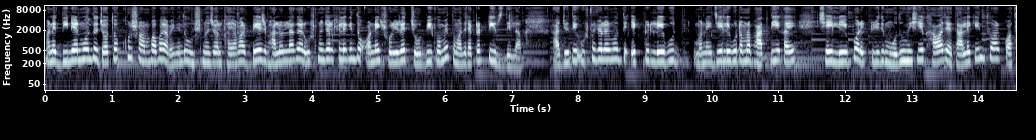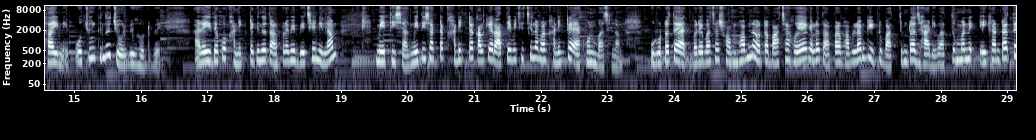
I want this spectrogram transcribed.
মানে দিনের মধ্যে যতক্ষণ সম্ভব হয় আমি কিন্তু উষ্ণ জল খাই। আমার বেশ ভালো লাগে, আর উষ্ণ জল খেলে কিন্তু অনেক শরীরের চর্বি কমে, তোমাদের একটা টিপস দিলাম। আর যদি উষ্ণ জলের মধ্যে একটু লেবু মানে যে লেবুটা আমরা ভাত দিয়ে খাই, সেই লেবু আর একটু যদি মধু মিশিয়ে খাওয়া যায়, তাহলে কিন্তু আর কথাই নেই। প্রচুর কিন্তু চর্বি ঘটবে। আর এই দেখো খানিকটা কিন্তু তারপরে আমি বেছে নিলাম মেথি শাক। মেথি শাকটা খানিকটা কালকে রাতে বেছেছিলাম আর খানিকটা এখন বাছলাম পুরোটা তো একবারে বাছা সম্ভব না, ওটা বাছা হয়ে গেল। তারপর ভাবলাম কি একটু বাথরুমটা ঝাড়ি। বাথরুম মানে এইখানটাতে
